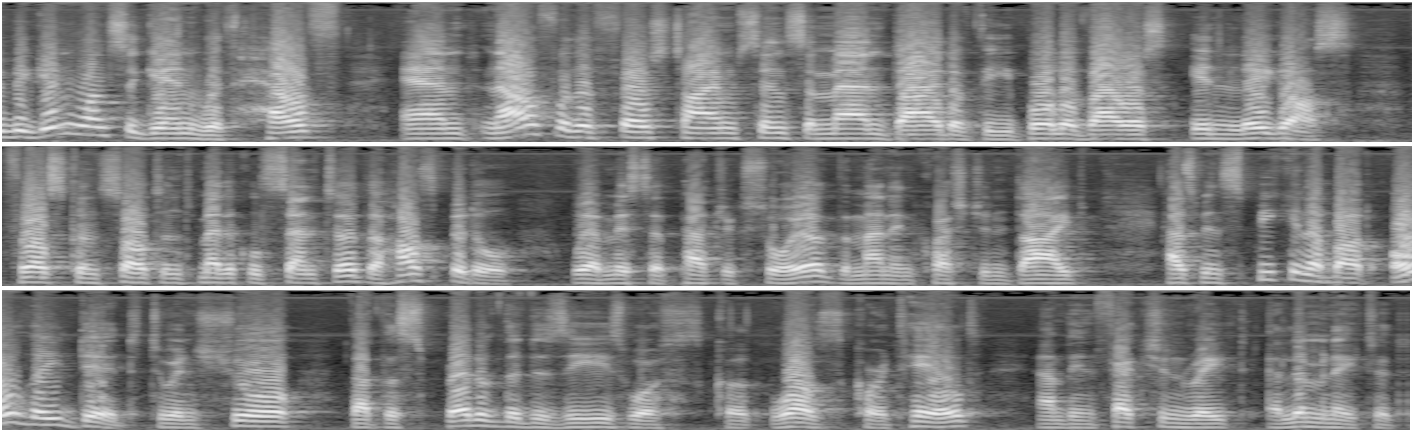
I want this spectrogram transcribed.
We begin once again with health and now for the first time since a man died of the Ebola virus in Lagos, First Consultant Medical Center, the hospital where Mr. Patrick Sawyer, the man in question, died, has been speaking about all they did to ensure that the spread of the disease was, was curtailed and the infection rate eliminated.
